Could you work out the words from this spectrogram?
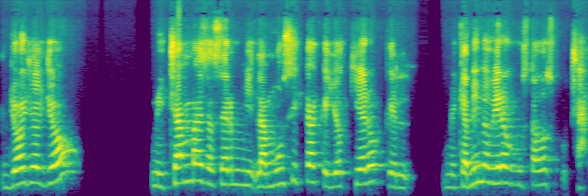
yo, yo, yo, mi chamba es hacer la música que yo quiero, que, que a mí me hubiera gustado escuchar.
